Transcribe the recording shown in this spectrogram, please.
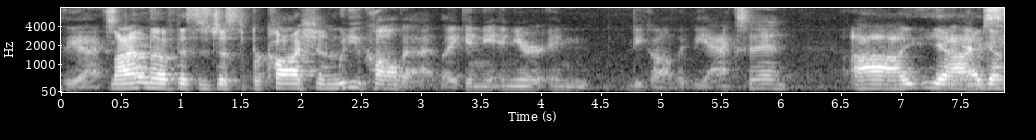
the Now, accident. I don't know if this is just a precaution. What do you call that? Like in in your in do you call it like the accident? Uh, yeah, I guess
